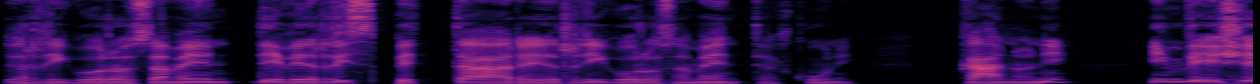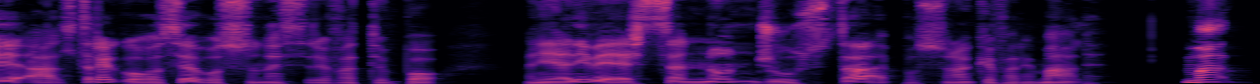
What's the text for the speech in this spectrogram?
rigorosamente, deve rispettare rigorosamente alcuni canoni, invece altre cose possono essere fatte un po' in maniera diversa, non giusta e possono anche fare male. Ma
